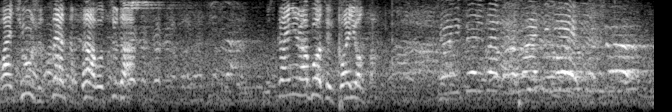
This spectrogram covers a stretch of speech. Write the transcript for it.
Вань, чуже, центр, да, вот сюда. Пускай они работают вдвоем там. Ничего, ничего, ребята! Пали, пали лучше, не пали.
